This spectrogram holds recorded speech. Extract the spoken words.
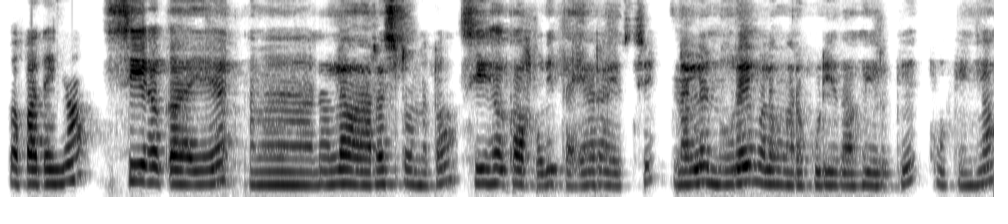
இப்போ பார்த்தீங்கன்னா சீகக்காயை நம்ம நல்லா அரைச்சிட்டு வந்துட்டோம். சீகக்காய் பொடி தயாராகிருச்சு நல்ல நுரை வளம் வரக்கூடியதாக இருக்கு. ஓகேங்களா?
